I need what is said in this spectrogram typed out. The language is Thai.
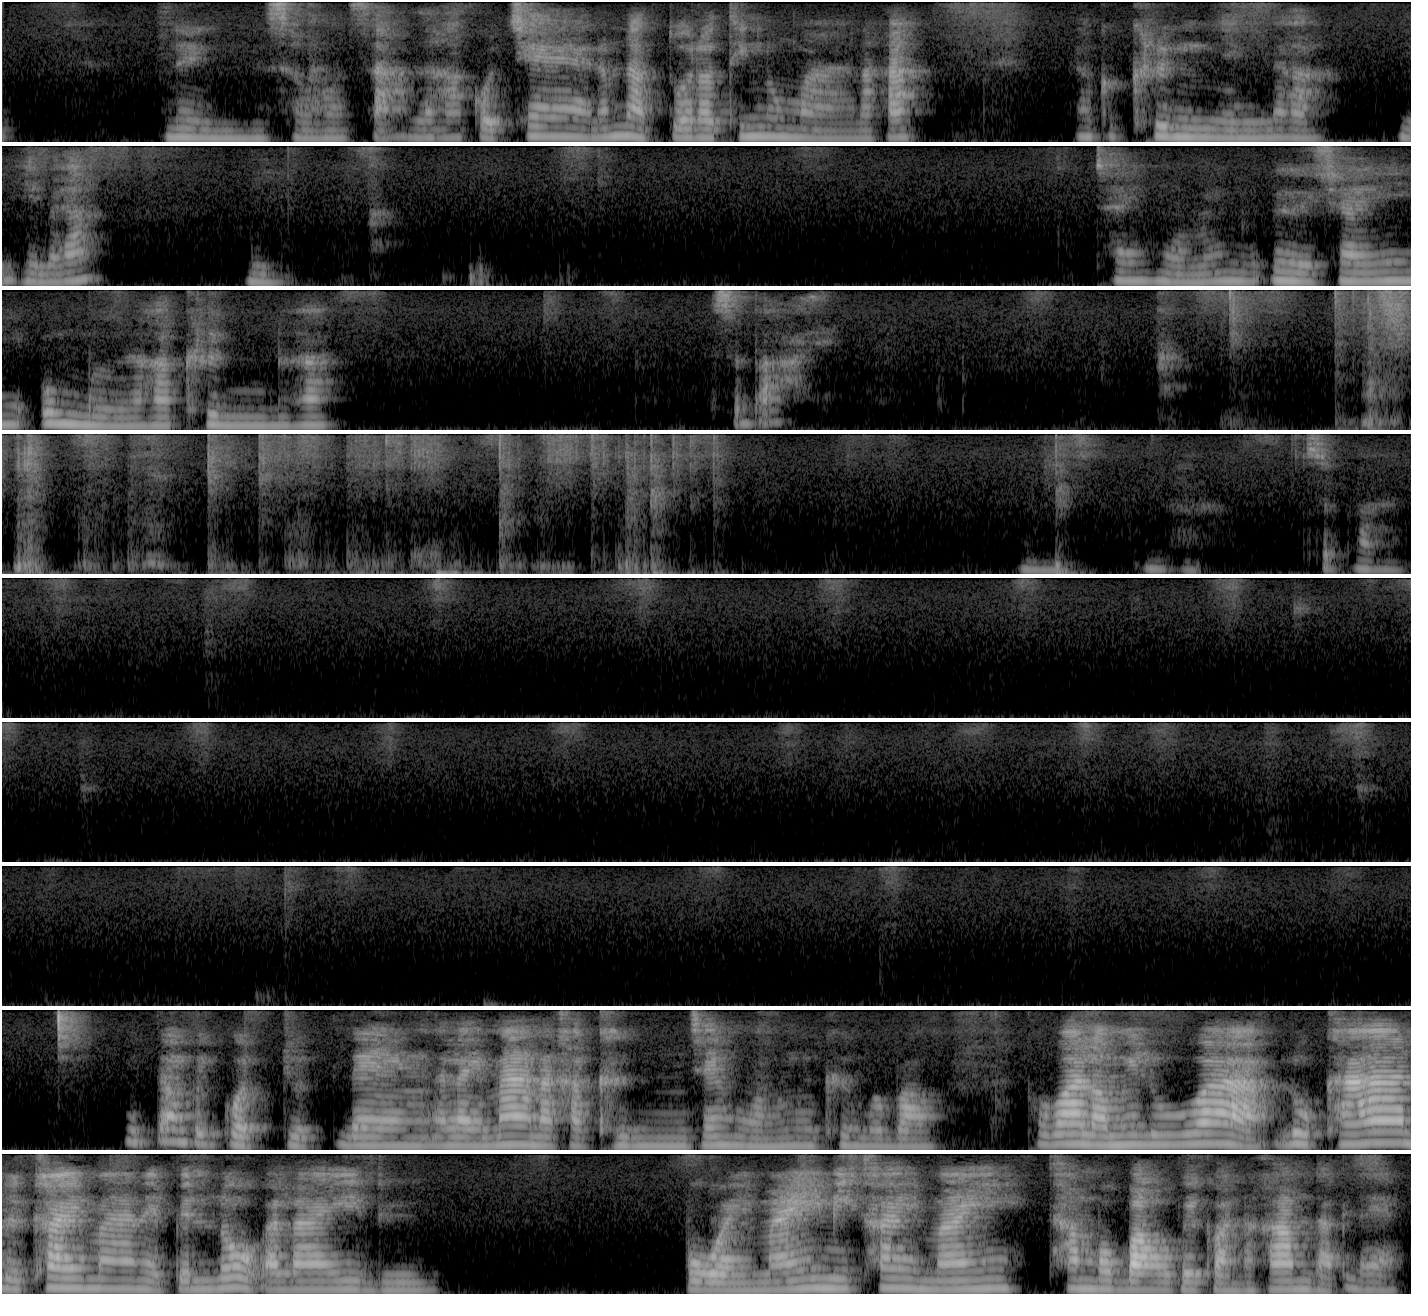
หนึ่งสองสามนะคะ กดแช่น้ำหนักตัวเราทิ้งลงมานะคะ แล้วก็ครึ่งอย่างนี้นะคะนี่เห็นไหมคะนี่ ช้หัวแม่มือเออใช้อุ้งมือนะคะครึงนะคะ สบาย อืมนะคะสบาย ไม่ต้องไปกดจุดแรงอะไรมากนะคะคึงใช้หัวมือคึงเบาๆ เพราะว่าเราไม่รู้ว่าลูกค้าหรือใครมาเนี่ยเป็นโรคอะไรหรือ ป่วยไหมมีไข้ไหมทำเบาๆไปก่อนนะคะอันดับแรก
